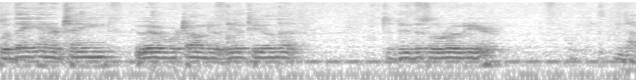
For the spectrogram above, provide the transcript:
would they entertain whoever we're talking to at DOT on that to do this little road here? no.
